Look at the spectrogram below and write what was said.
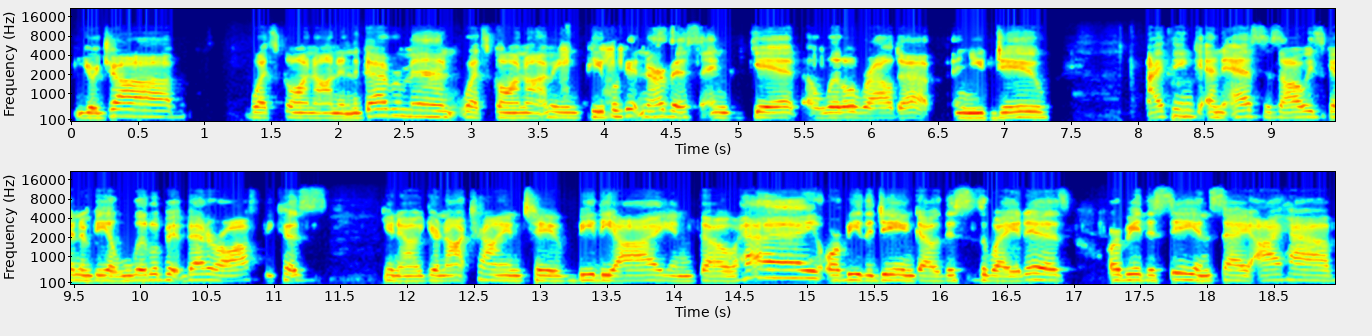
your job what's going on in the government, what's going on. I mean, people get nervous and get a little riled up, and you do. I think an S is always going to be a little bit better off because you know you're not trying to be the I and go hey, or be the D and go this is the way it is, or be the C and say I have,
